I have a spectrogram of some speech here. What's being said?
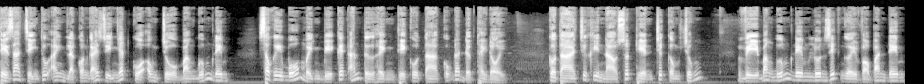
Thì ra Trịnh Tú Anh là con gái duy nhất của ông chủ bang bướm đêm. Sau khi bố mình bị kết án tử hình thì cô ta cũng đã được thay đổi. Cô ta chưa khi nào xuất hiện trước công chúng. Vì băng bướm đêm luôn giết người vào ban đêm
